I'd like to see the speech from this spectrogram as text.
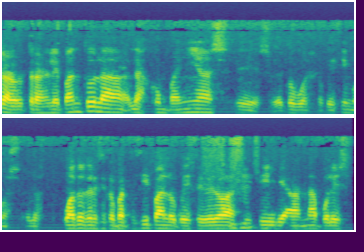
Claro, tras Lepanto las compañías, eh, sobre todo pues, lo que decimos, los cuatro tercios que participan, lo que a Sicilia, Nápoles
